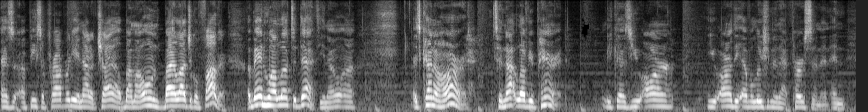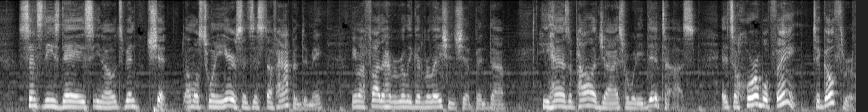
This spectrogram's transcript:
as a piece of property and not a child by my own biological father, a man who I love to death, you know, uh, it's kind of hard to not love your parent because you are you are the evolution of that person. And, and since these days you know it's been shit almost 20 years since this stuff happened to me. Me and my father have a really good relationship and uh, he has apologized for what he did to us. It's a horrible thing to go through.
